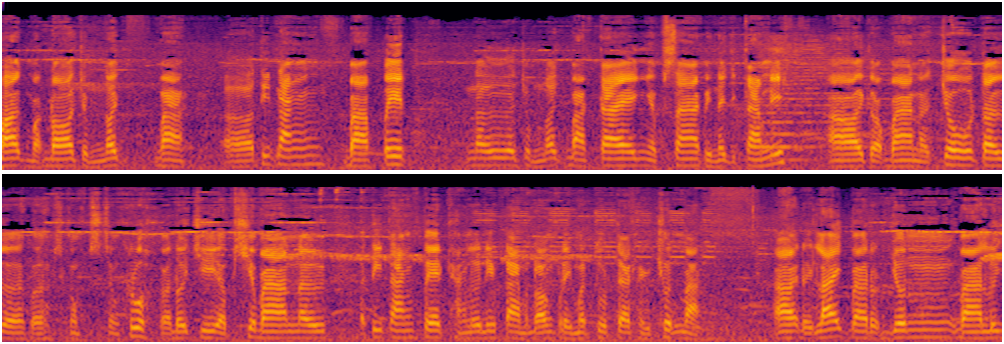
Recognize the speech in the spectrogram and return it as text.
បើកមកដល់ចំណុចបាទទីតាំងបាទពេទ្យ នៅចំណុចបាកែងផ្សារពាណិជ្ជកម្មនេះហើយក៏បានចូលទៅសង្គ្រោះក៏ដូចជាព្យាបាលនៅទីតាំងពេទ្យខាងលើនេះតែម្ដងប្រិមិត្តទូទាំងជនបាទហើយដោយឡែកបាទរថយន្តបាទលុយ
